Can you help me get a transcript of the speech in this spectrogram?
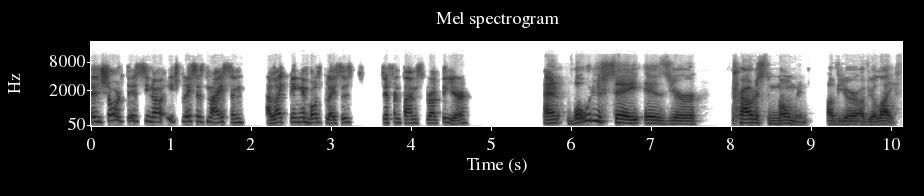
in short, is you know each place is nice and I like being in both places, different times throughout the year. And what would you say is your proudest moment of your of your life?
